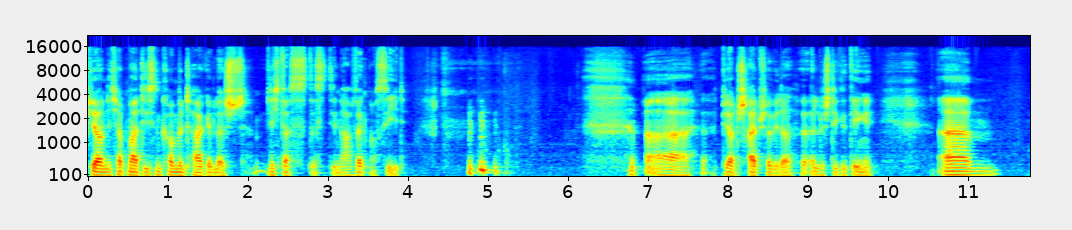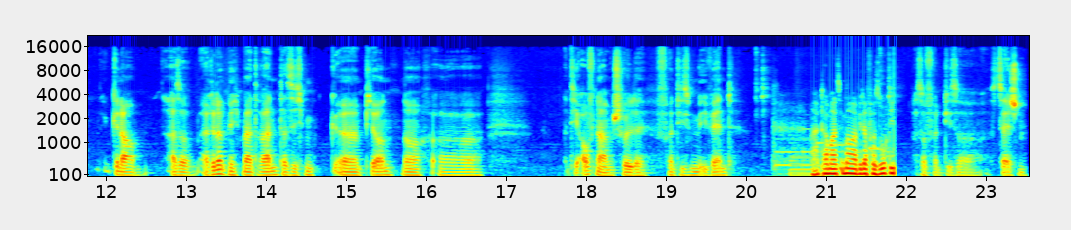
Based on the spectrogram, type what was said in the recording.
Björn, ich habe mal diesen Kommentar gelöscht. Nicht, dass das die Nachwelt noch sieht. ah, Björn schreibt schon wieder äh, lustige Dinge. Ähm, genau. Also erinnert mich mal dran, dass ich äh, Björn noch äh, die Aufnahmen schulde von diesem Event. Man hat damals immer mal wieder versucht, die Also von dieser Session.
